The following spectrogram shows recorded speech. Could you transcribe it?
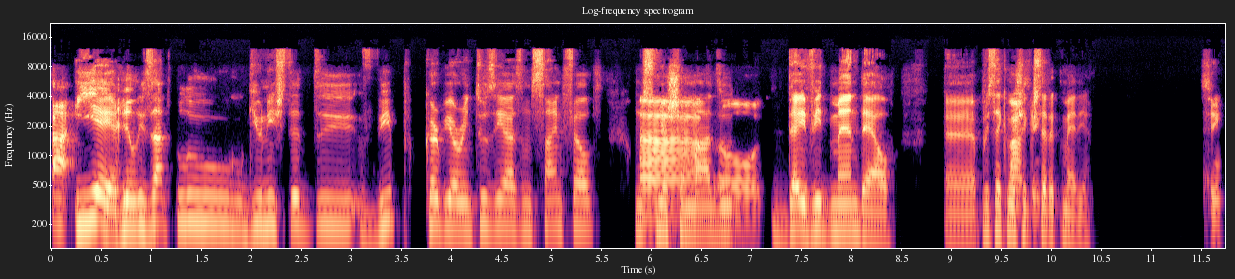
Ah, e é realizado pelo guionista de VIP, Curb Your Enthusiasm, Seinfeld, um senhor Ah, chamado pronto. David Mandel. Eh, por isso é que eu Ah, achei que sim. isto era comédia. Sim.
